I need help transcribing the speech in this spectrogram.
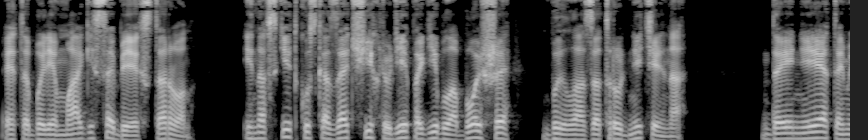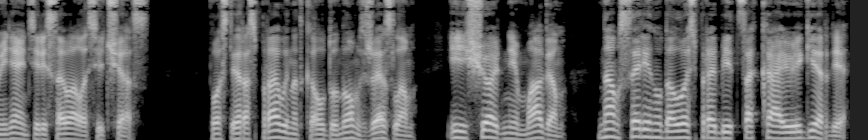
Это были маги с обеих сторон. И навскидку сказать, чьих людей погибло больше, было затруднительно. Да и не это меня интересовало сейчас. После расправы над колдуном с жезлом и еще одним магом нам с Эрин удалось пробиться к Каю и Герде,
